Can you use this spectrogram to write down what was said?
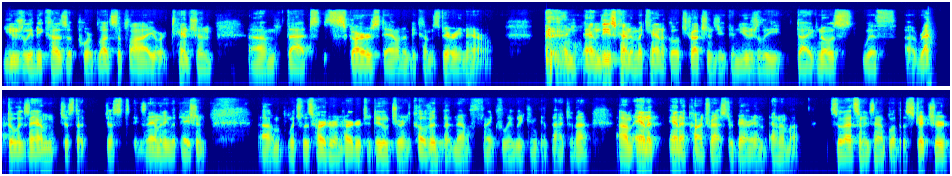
usually because of poor blood supply or tension, um, that scars down and becomes very narrow. and, and these kind of mechanical obstructions you can usually diagnose with a rectal exam, just a, just examining the patient, um, which was harder and harder to do during COVID, but now thankfully we can get back to that, um, and, a, and a contrast or barium enema. So that's an example of a stricture.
